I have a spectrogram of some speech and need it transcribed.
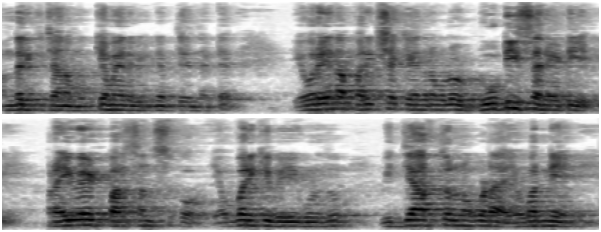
అందరికీ చాలా ముఖ్యమైన విజ్ఞప్తి ఏంటంటే ఎవరైనా పరీక్ష కేంద్రంలో డ్యూటీస్ అనేటి ప్రైవేట్ పర్సన్స్కు ఎవరికి వేయకూడదు. విద్యార్థులను కూడా ఎవరిని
